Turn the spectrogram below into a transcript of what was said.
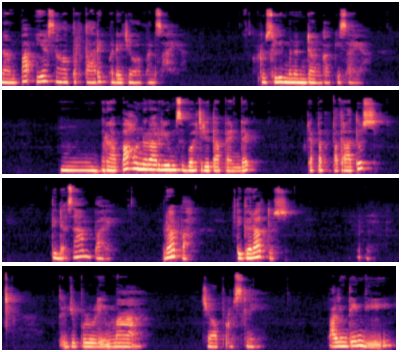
Nampak ia sangat tertarik pada jawaban saya. Rusli menendang kaki saya. Hmm, berapa honorarium sebuah cerita pendek? Dapat 400? Tidak sampai. Berapa? 300? 75. jawab Rusli. Paling tinggi.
